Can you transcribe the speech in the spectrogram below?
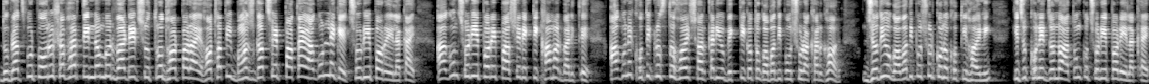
দুবরাজপুর পৌরসভার তিন নম্বর ওয়ার্ডের সূত্র ধরপাড়ায় হঠাৎই বাঁশ গাছের পাতায় আগুন লেগে ছড়িয়ে পড়ে এলাকায়। আগুন ছড়িয়ে পড়ে পাশের একটি খামার বাড়িতে। আগুনে ক্ষতিগ্রস্ত হয় সরকারি ও ব্যক্তিগত গবাদি পশু রাখার ঘর। যদিও গবাদি পশুর কোনো ক্ষতি হয়নি, কিছুক্ষণের জন্য আতঙ্ক ছড়িয়ে পড়ে এলাকায়।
